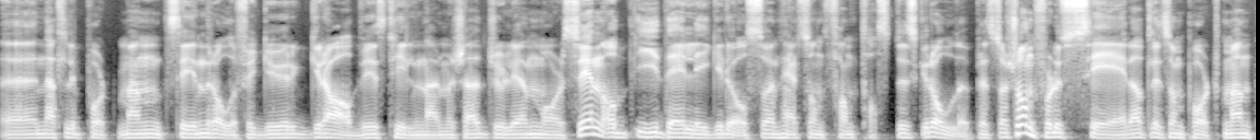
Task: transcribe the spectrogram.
Natalie Portman sin rollefigur gradvis tilnærmer seg Julian Moore sin, og i det ligger det også en helt sånn fantastisk rolleprestasjon, for du ser at liksom Portman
